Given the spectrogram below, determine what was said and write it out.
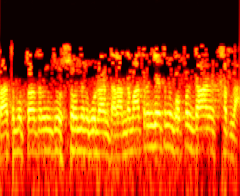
తాత ముత్తాతల నుంచి వస్తుందని కూడా అంటారు. అంత మాత్రం చేతను గొప్పది కానక్కర్లా.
